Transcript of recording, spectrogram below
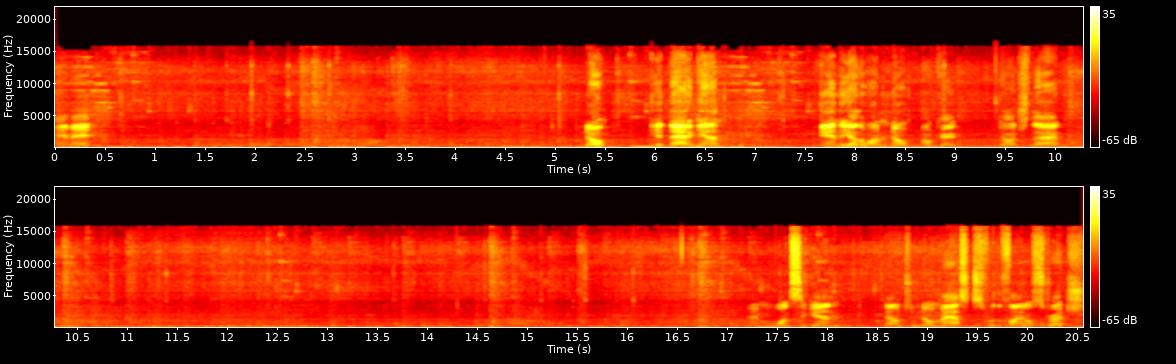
Damn it. Nope. Hit that again. And the other one. Nope. Okay. Dodge that. Once again down to no masks for the final stretch.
